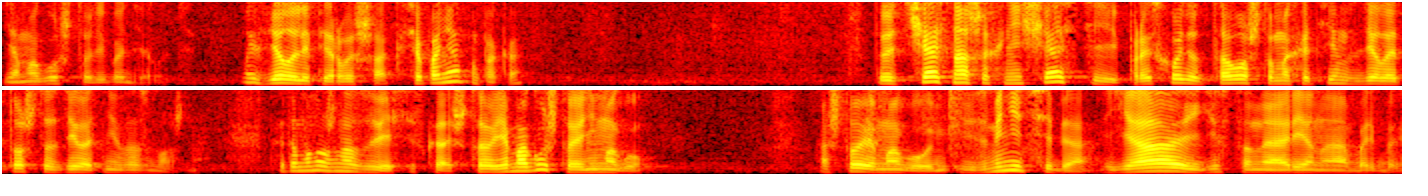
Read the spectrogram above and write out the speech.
Я могу что-либо делать. Мы сделали первый шаг. Все понятно пока? То есть часть наших несчастий происходит от того, что мы хотим сделать то, что сделать невозможно. Поэтому нужно взвесить и сказать, что я могу, что я не могу. А что я могу? Изменить себя. Я единственная арена борьбы.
